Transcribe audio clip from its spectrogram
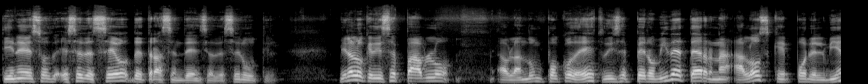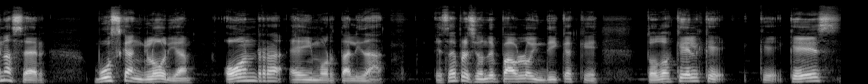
tiene ese deseo de trascendencia, de ser útil. Mira lo que dice Pablo hablando un poco de esto. Dice, pero vida eterna a los que por el bien hacer buscan gloria, honra e inmortalidad. Esa expresión de Pablo indica que Todo aquel que, que, es,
